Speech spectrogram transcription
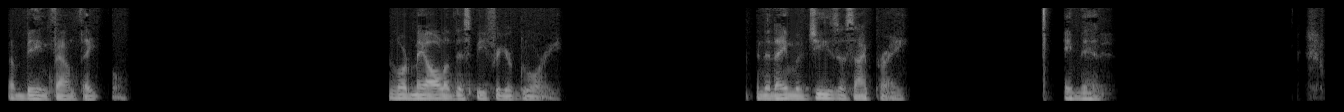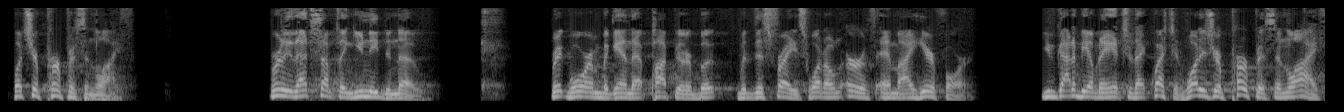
of being found faithful. Lord, may all of this be for your glory. In the name of Jesus, I pray. Amen. What's your purpose in life? Really, that's something you need to know. Rick Warren began that popular book with this phrase What on earth am I here for? You've got to be able to answer that question. What is your purpose in life?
